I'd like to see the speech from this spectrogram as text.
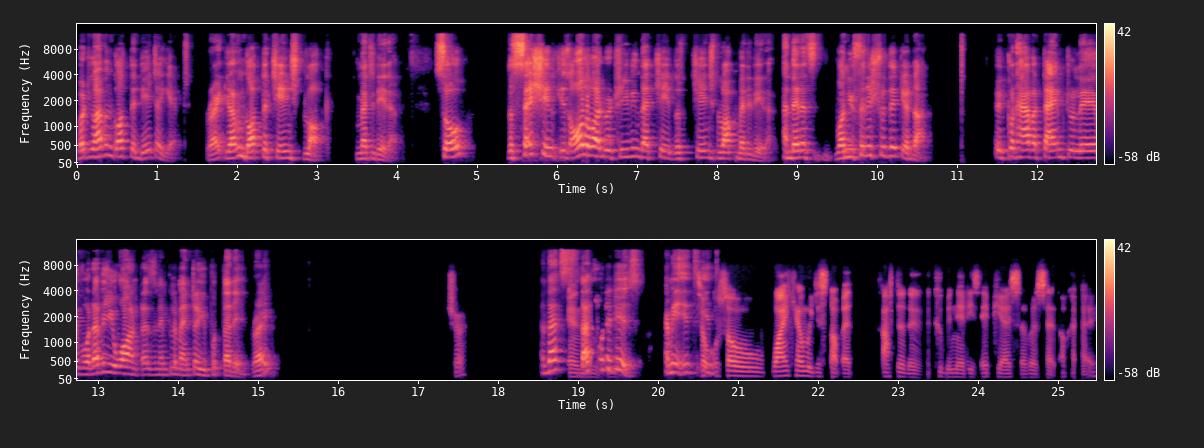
but you haven't got the data yet, right? You haven't got the changed block metadata. So the session is all about retrieving that change, the change block metadata. And then it's when you finish with it, you're done. It could have a time to live, whatever you want as an implementer, you put that in, right? Sure. And that's And- that's what it is. I mean, it's, So it's so why can't we just stop at after the Kubernetes API server said, okay,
